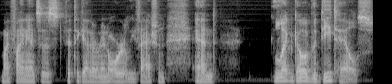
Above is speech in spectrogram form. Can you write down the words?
my finances fit together in an orderly fashion and let go of the details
